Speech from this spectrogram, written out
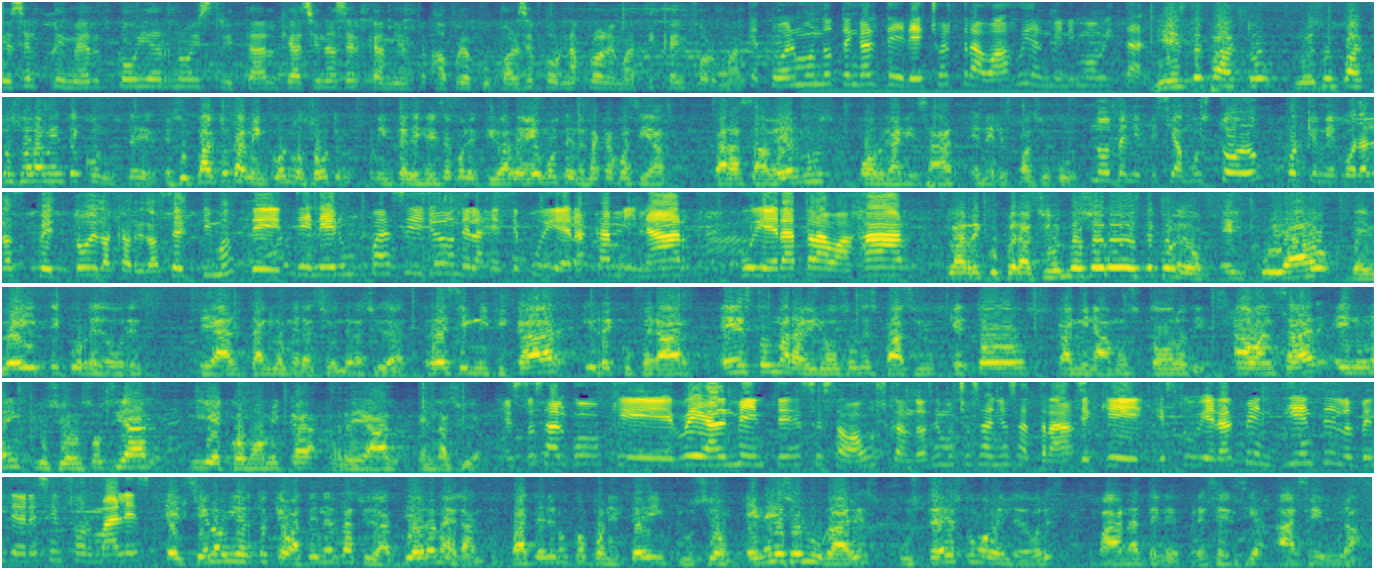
Es el primer gobierno distrital que hace un acercamiento a preocuparse por una problemática informal. Que todo el mundo tenga el derecho al trabajo y al mínimo vital. Y este pacto no es un pacto solamente con ustedes, es un pacto también con nosotros. Con inteligencia colectiva debemos tener la capacidad para sabernos organizar en el espacio público. Nos beneficiamos todo porque mejora el aspecto de la carrera séptima. De tener un pasillo donde la gente pudiera caminar, pudiera trabajar, la recuperación no solo de este corredor, el cuidado de 20 corredores de alta aglomeración de la ciudad. Resignificar y recuperar estos maravillosos espacios que todos caminamos todos los días. Avanzar en una inclusión social y económica real en la ciudad. Esto es algo que realmente se estaba buscando hace muchos años atrás, de que estuviera al pendiente de los vendedores informales. El cielo abierto que va a tener la ciudad de ahora en adelante va a tener un componente de inclusión. En esos lugares, ustedes como vendedores van a tener presencia asegurada.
